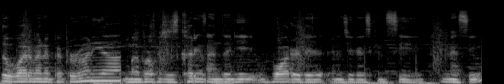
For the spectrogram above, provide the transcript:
The watermelon peperomia, my boyfriend just cutting and then he watered it, and as you guys can see, messy.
